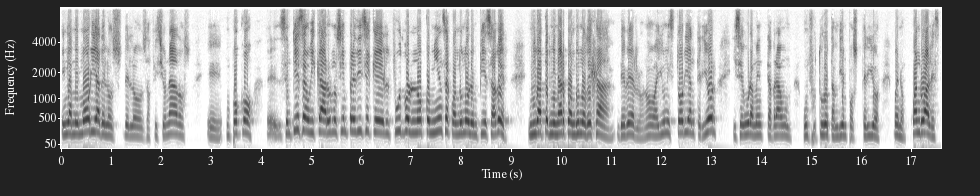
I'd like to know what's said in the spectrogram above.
en la memoria de los, de los aficionados un poco se empiece a ubicar. Uno siempre dice que el fútbol no comienza cuando uno lo empieza a ver ni va a terminar cuando uno deja de verlo, ¿no? Hay una historia anterior y seguramente habrá un, futuro también posterior. Bueno, Juan Ruales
